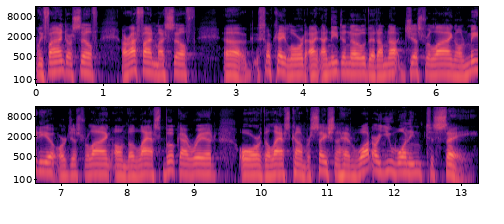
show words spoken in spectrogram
We find ourselves, or I find myself, uh, okay, Lord, I, I, need to know that I'm not just relying on media or just relying on the last book I read or the last conversation I had. What are you wanting to say?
